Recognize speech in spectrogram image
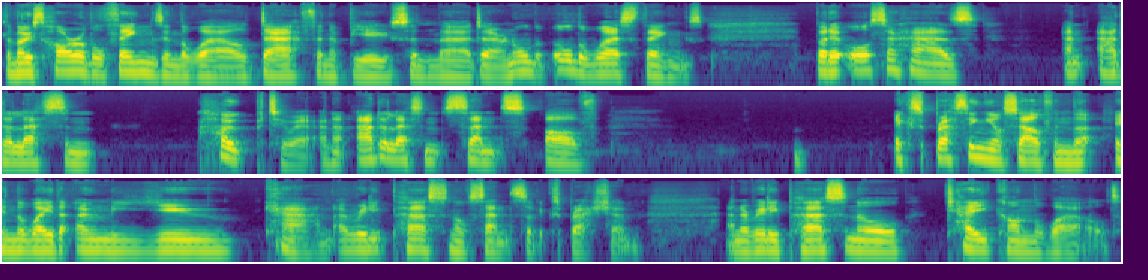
the most horrible things in the world, death and abuse and murder and all the all the worst things. But it also has an adolescent hope to it and an adolescent sense of expressing yourself in the in the way that only you can a really personal sense of expression and a really personal take on the world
